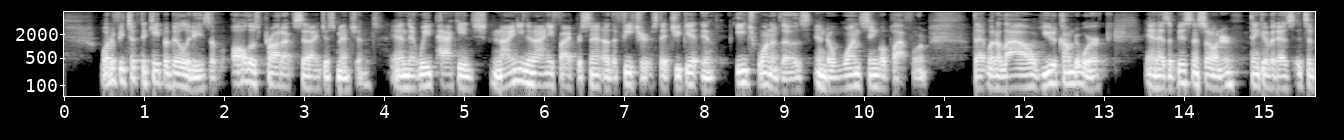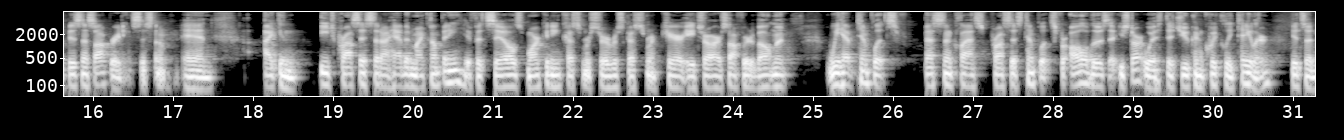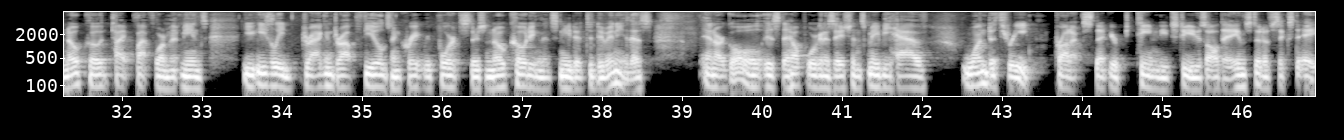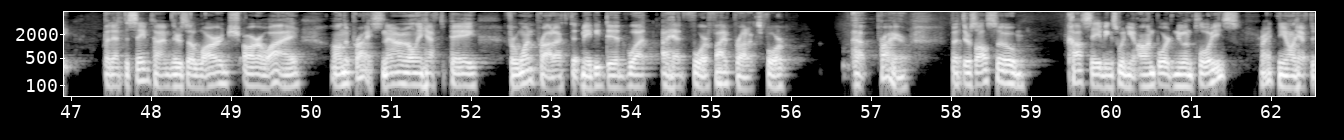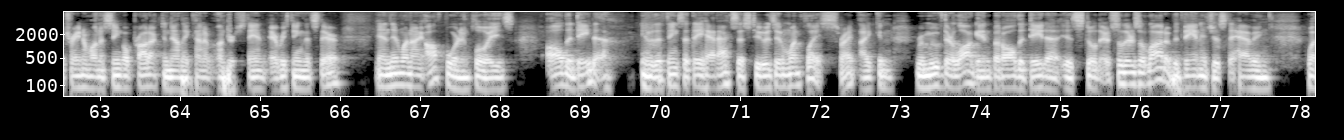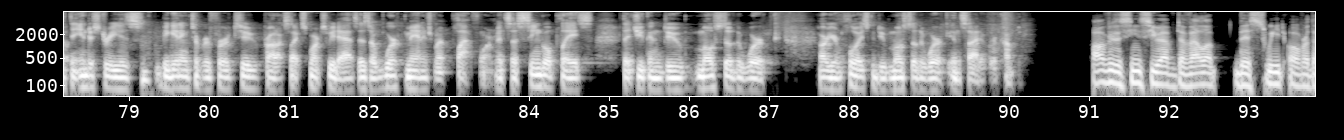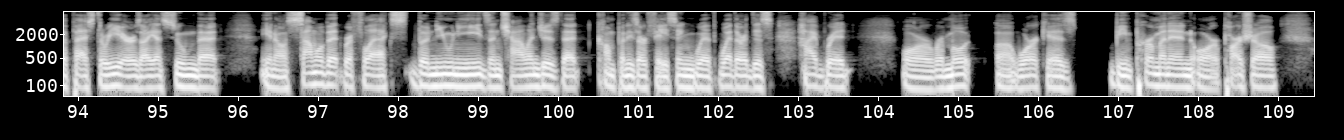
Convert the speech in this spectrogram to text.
what if we took the capabilities of all those products that I just mentioned and that we package 90 to 95% of the features that you get in each one of those into one single platform that would allow you to come to work and as a business owner, think of it as it's a business operating system. And I can, each process that I have in my company, if it's sales, marketing, customer service, customer care, HR, software development, we have templates best in class process templates for all of those that you start with that you can quickly tailor. It's a no code type platform. That means you easily drag and drop fields and create reports. There's no coding that's needed to do any of this. And our goal is to help organizations maybe have one to three products that your team needs to use all day instead of six to eight. But at the same time, there's a large ROI on the price. Now I only have to pay for one product that maybe did what I had four or five products for uh, prior. But there's also cost savings when you onboard new employees, right? You only have to train them on a single product and now they kind of understand everything that's there. And then when I offboard employees, all the data, you know, the things that they had access to is in one place, right? I can remove their login, but all the data is still there. So there's a lot of advantages to having what the industry is beginning to refer to products like SmartSuite as, as a work management platform. It's a single place that you can do most of the work or your employees can do most of the work inside of your company. Obviously, since you have developed this suite over the past three years, I assume that, you know, some of it reflects the new needs and challenges that companies are facing with whether this hybrid or remote uh, work is being permanent or partial.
